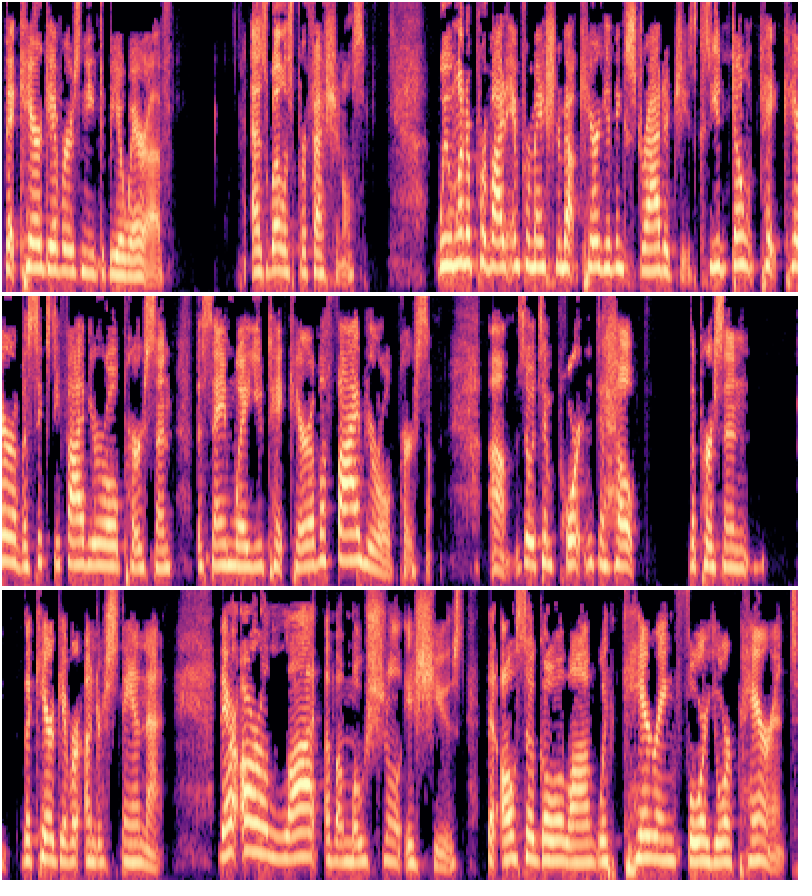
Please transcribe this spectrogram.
that caregivers need to be aware of as well as professionals we want to provide information about caregiving strategies because you don't take care of a 65 year old person the same way you take care of a five year old person. Um, so it's important to help the person the caregiver understand that. There are a lot of emotional issues that also go along with caring for your parent.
